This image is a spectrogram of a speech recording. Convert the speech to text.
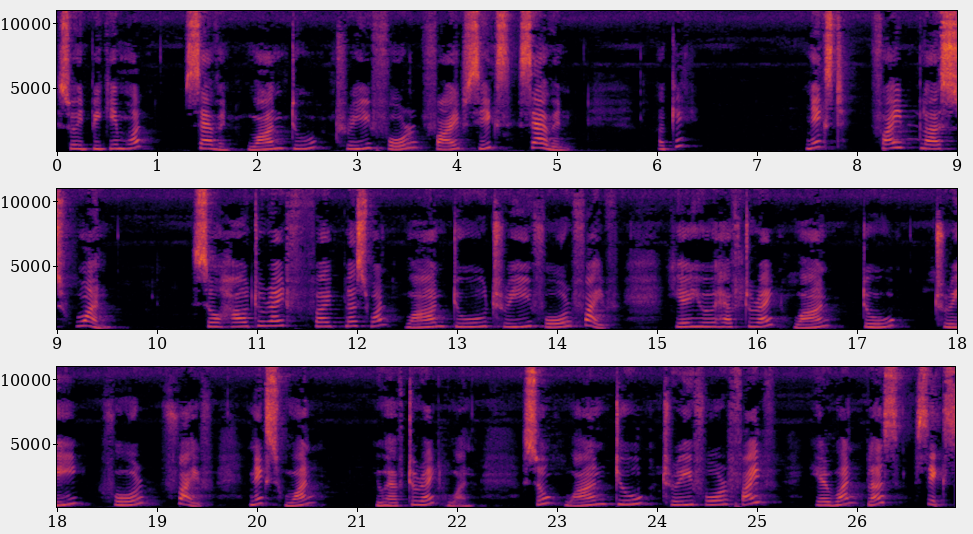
So it became what? 7. 1, 2, 3, 4, 5, 6, 7 okay? Next 5 plus 1 so how to write 5 plus 1 1 2 3 4 5 here you have to write 1 2 3 4 5 next 1 you have to write 1 so 1 2 3 4 5 here 1 plus 6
